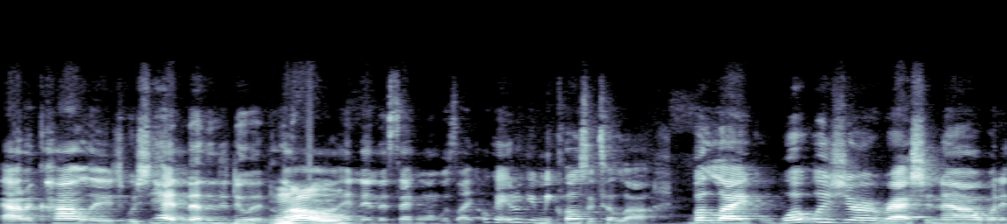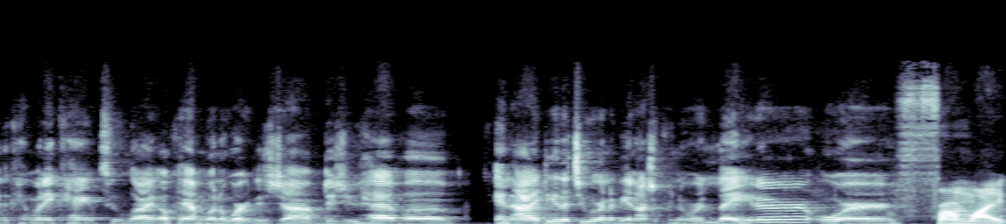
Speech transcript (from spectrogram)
out of college, which had nothing to do with law. No. And then the second one was like, okay, it'll get me closer to law. But like, what was your rationale when it when it came to like, okay, I'm going to work this job? Did you have a an idea that you were going to be an entrepreneur later, or From like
